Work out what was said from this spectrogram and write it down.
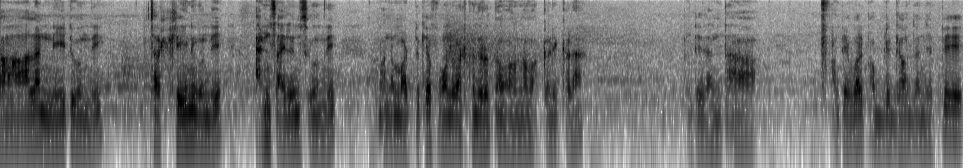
చాలా నీట్గా ఉంది. చాలా క్లీన్గా ఉంది. అండ్ సైలెన్స్గా ఉంది. మనం మట్టుకే ఫోన్లు పట్టుకొని తిరుగుతాం. ఉన్నాం అక్కడిక్కడ అంటే ఇదంతా అంటే ఎవరికి పబ్లిక్ కావద్దని చెప్పి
